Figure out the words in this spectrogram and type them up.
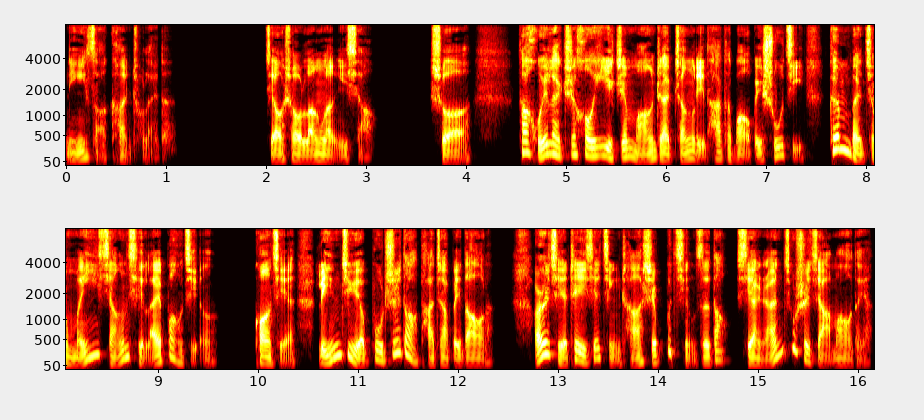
你咋看出来的？”教授冷冷一笑，说：“他回来之后一直忙着整理他的宝贝书籍，根本就没想起来报警。况且邻居也不知道他家被盗了，而且这些警察是不请自到，显然就是假冒的呀，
